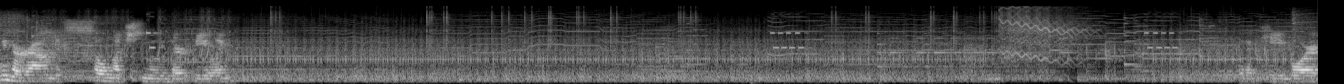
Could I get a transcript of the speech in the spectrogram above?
Moving around is so much smoother feeling. With a keyboard.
